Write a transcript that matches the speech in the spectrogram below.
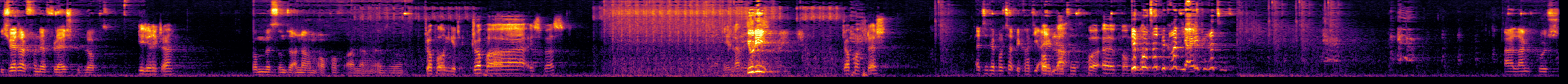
Ich werde halt von der Flash geblockt. Geh direkt an. Bombe ist unter anderem auch auf A lang, also... Dropper umgeht. Dropper ist was? Juli! Dropper Flash. Alter, der Bot hat mir gerade die Eier Bombe, la- gerettet. Bo äh, Der Bot hat mir gerade die Eier gerettet. A lang push.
